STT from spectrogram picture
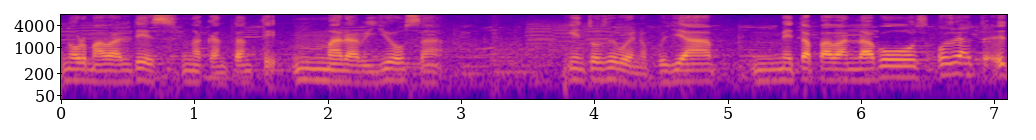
Norma Valdés, una cantante maravillosa. Y entonces, bueno, pues ya me tapaban la voz. O sea, eh,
